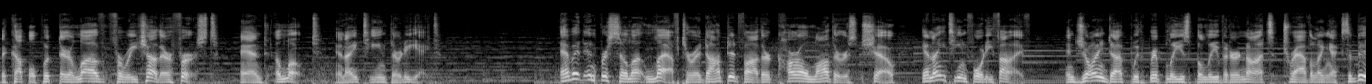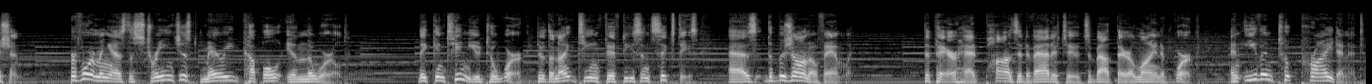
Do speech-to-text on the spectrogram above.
the couple put their love for each other first and eloped in 1938. Emmett and Priscilla left her adopted father Carl Lauther's show in 1945 and joined up with Ripley's Believe It or Not traveling exhibition, performing as the strangest married couple in the world. They continued to work through the 1950s and 60s as the Bejano family. The pair had positive attitudes about their line of work and even took pride in it.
